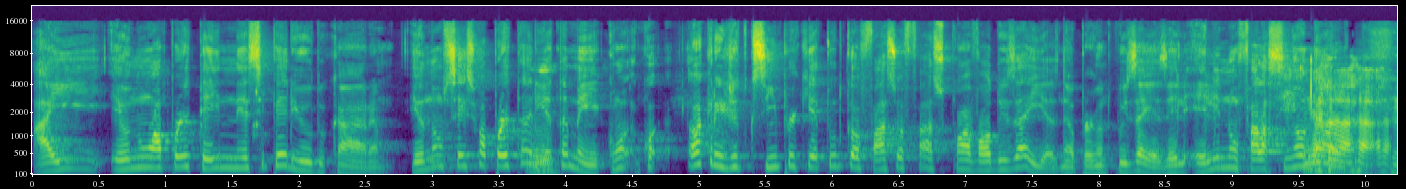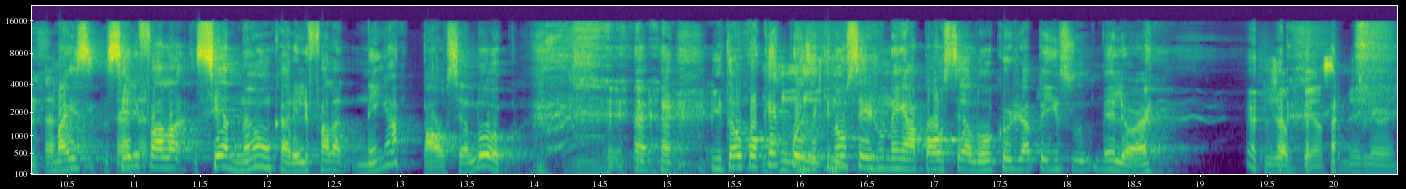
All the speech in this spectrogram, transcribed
Aí eu não aportei nesse período, cara. Eu não sei se eu aportaria hum. também. Eu acredito que sim, porque tudo que eu faço, eu faço com a aval do Isaías, né? Eu pergunto pro Isaías. Ele, ele não fala sim ou não. mas se ele fala, se é não, cara, ele fala nem a pau, você é louco? então qualquer coisa que não seja um nem a pau, você é louco, eu já penso melhor. já pensa melhor.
